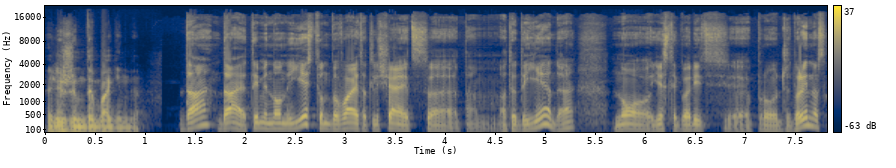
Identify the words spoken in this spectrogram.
режим дебагинга? Да, да, это именно он и есть. Он бывает отличается там, от IDE, да, но если говорить э, про JetBrains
